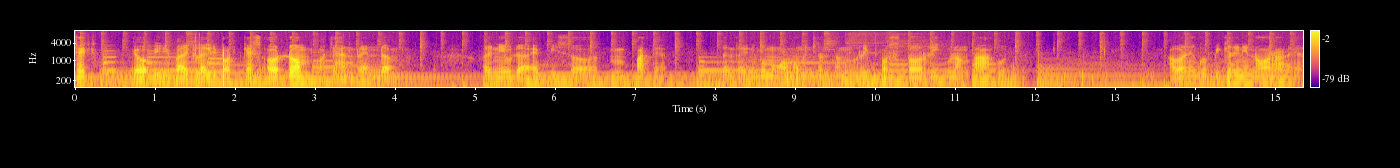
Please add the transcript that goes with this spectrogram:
cek. Yoi balik lagi di podcast Odom Ocehan Random. Kali ini udah episode 4 ya. Dan kali ini gue mau ngomongin tentang repost story ulang tahun. Awalnya gue pikir ini norak ya.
